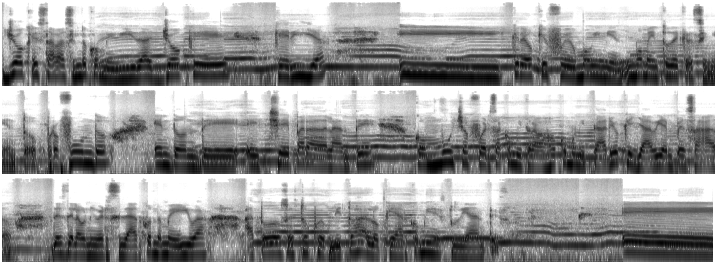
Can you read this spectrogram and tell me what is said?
yo qué estaba haciendo con mi vida, yo qué quería y creo que fue un, movimiento, un momento de crecimiento profundo en donde eché para adelante con mucha fuerza con mi trabajo comunitario que ya había empezado desde la universidad cuando me iba a todos estos pueblitos a loquear con mis estudiantes. Eh,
